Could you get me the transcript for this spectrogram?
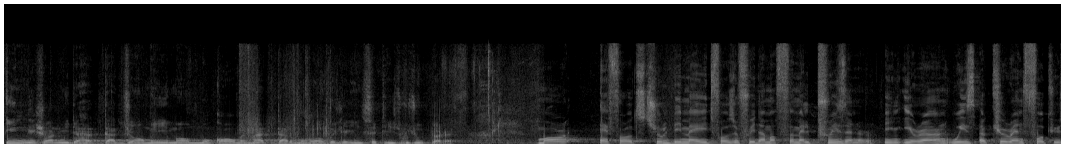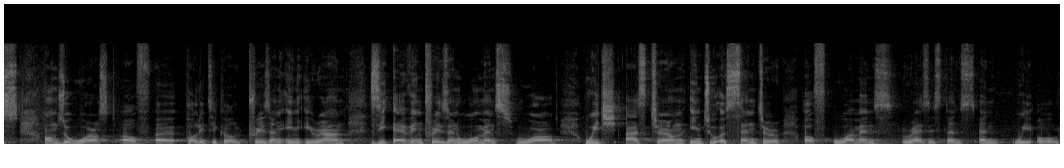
این نشان می‌دهد در جامعه ما مقاومت در مقابل این ستیز وجود دارد. More efforts should be made for the freedom of female prisoners in Iran with a current focus on the worst of uh, political prison in Iran, the Evin prison women's ward, which has turned into a center of women's resistance. And we all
